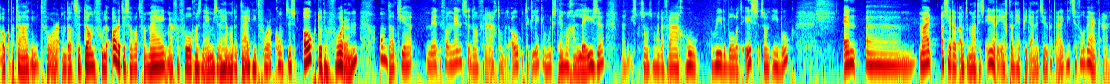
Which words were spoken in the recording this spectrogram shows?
ook je er niet voor, omdat ze dan voelen: oh, dat is wel wat voor mij. Maar vervolgens nemen ze er helemaal de tijd niet voor. Komt dus ook door de vorm, omdat je van mensen dan vraagt om het open te klikken. Moeten ze het helemaal gaan lezen. Dan is het soms maar de vraag hoe readable het is, zo'n e-book. En, uh, maar als je dat automatisch inricht, dan heb je daar natuurlijk uiteindelijk niet zoveel werk aan.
